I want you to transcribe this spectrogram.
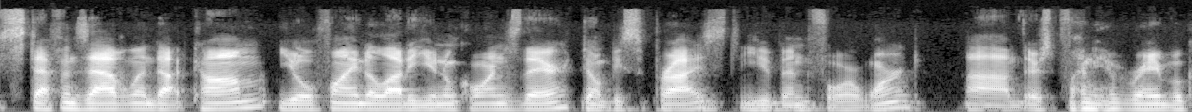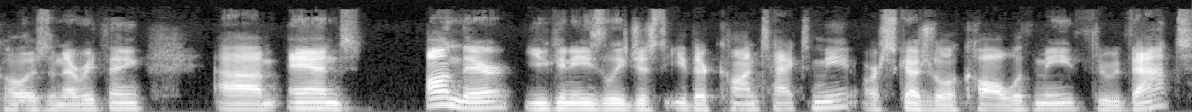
stefanzavalin.com, you'll find a lot of unicorns there. Don't be surprised. You've been forewarned. Um, there's plenty of rainbow colors and everything. Um, and on there, you can easily just either contact me or schedule a call with me through that.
